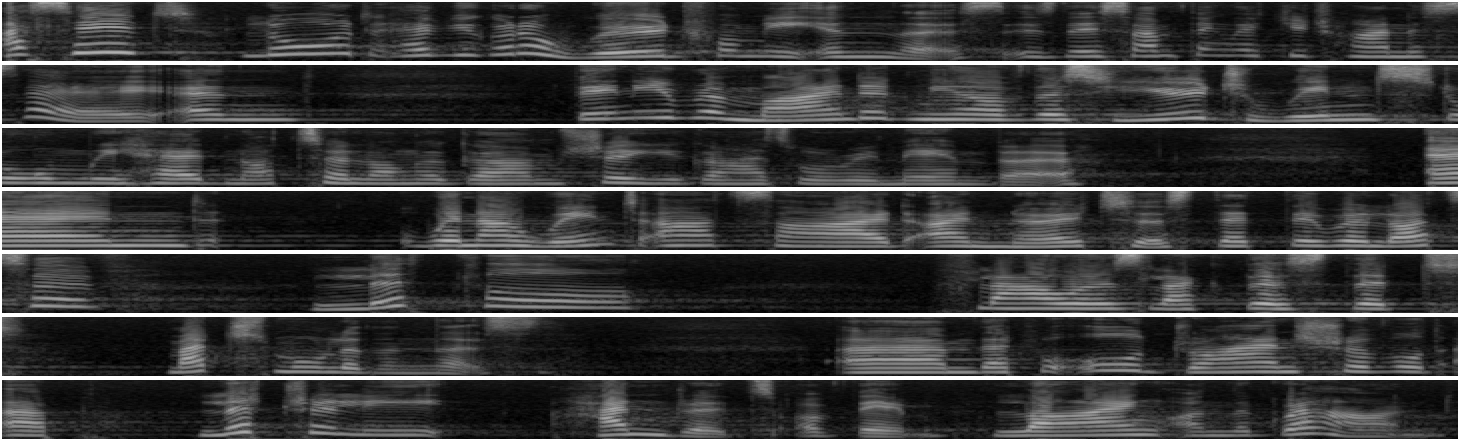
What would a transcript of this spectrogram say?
I said, Lord, have you got a word for me in this? Is there something that you're trying to say? And then he reminded me of this huge windstorm we had not so long ago. I'm sure you guys will remember. And when I went outside, I noticed that there were lots of little flowers like this that much smaller than this um, that were all dry and shriveled up literally hundreds of them lying on the ground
